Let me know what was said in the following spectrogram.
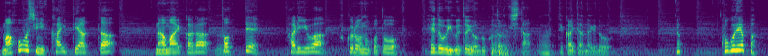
魔法史に書いてあった名前から取って、ハリーはフクロウのことをヘドウィグと呼ぶことにしたって書いてあるんだけど、ここでやっぱ「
